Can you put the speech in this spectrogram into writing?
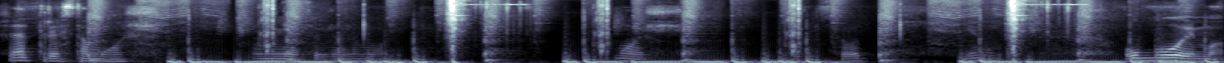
Ще 300 мощь. Ну, Ні, це вже не можна. Мощь. 500. Ё-моё. Обойма.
